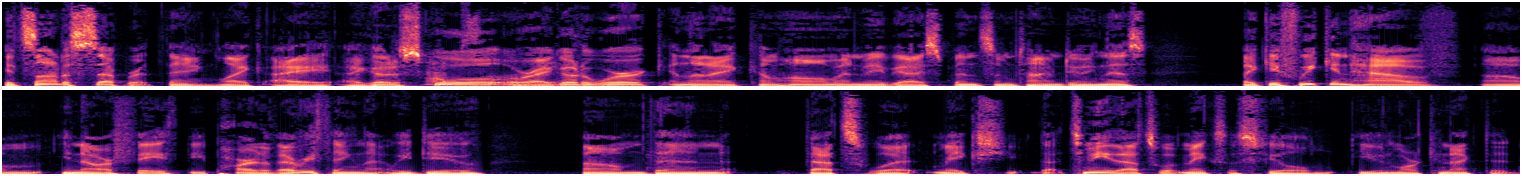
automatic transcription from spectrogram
it's not a separate thing. Like I I go to school or I go to work and then I come home and maybe I spend some time doing this. Like if we can have um, you know our faith be part of everything that we do, um, then that's what makes you. That, to me, that's what makes us feel even more connected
